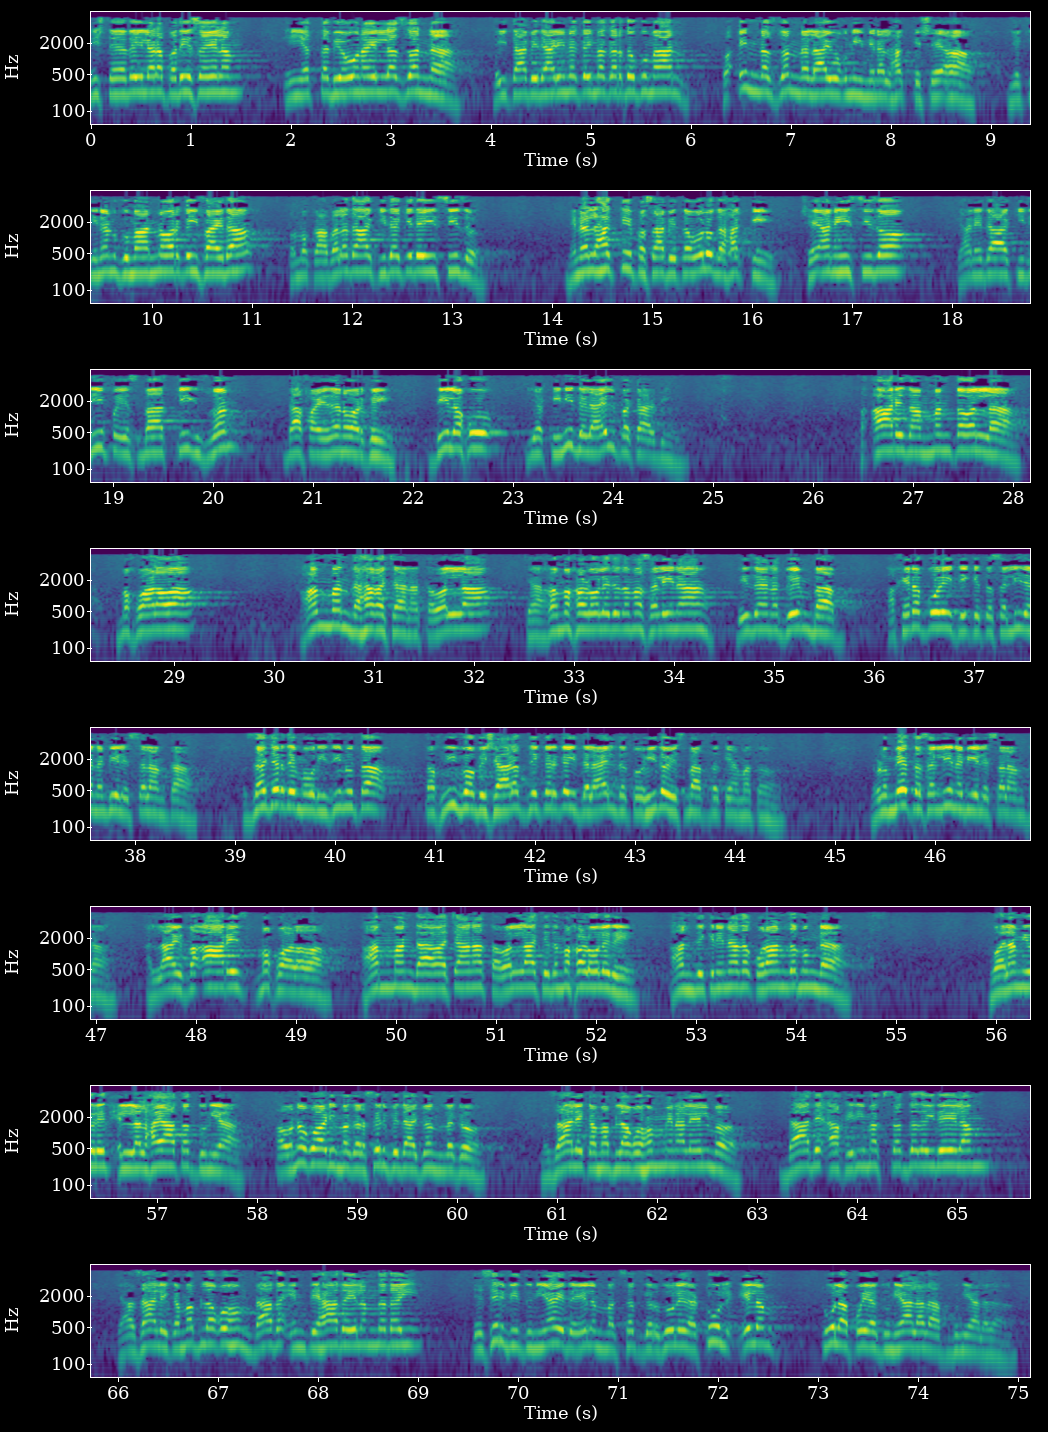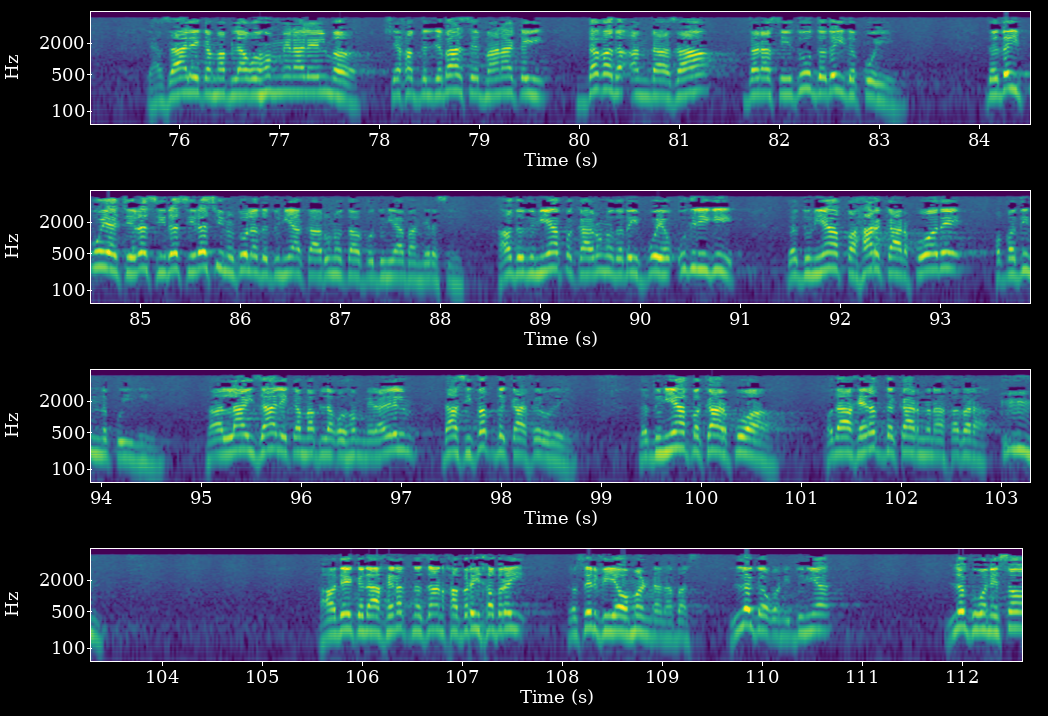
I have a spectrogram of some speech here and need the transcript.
نشته دی لره په دې سلام ان يتبعون الا الظن دی تابعداري نه کوي مگر د ګمان وان الظن لا يغني من الحق شيئا یقینا ګمان نه ورګي فائدہ په مقابله د عقیده کې د ایسیز من الحق په ثابتولو د حق کې شیان ایسیز یعنی د عقیدی په اثبات کې ځوان دا فائدہ نه ورګي دی له یقیني دلایل پکار دي فارض من تولى مخواړوا همن دهغه چانه تولى چې هغه مخړولې د مسلې نه دې ځنه دویم باب اخره پوری دې کې تسلی د نبی اسلام ته زجر د مورزینو ته تخویف او بشارت ذکر کوي دلایل د توحید او اثبات د قیامت لړمبه تسلی نبی علیہ السلام ته الله فارز مخواړه امن دا چانا تولا چې د مخړولې دي ان ذکرنا د قران زمونږ نه ولم يريد الا الحیات الدنیا او نه غواړي مگر صرف دا ژوند لګو ذالک مبلغهم من العلم دا د اخري مقصد د دې علم یا ذالک مبلغهم دا د انتها د علم د دی چې صرف دنیا د علم مقصد ګرځولې دا ټول علم ټوله پویا دنیا لاله دنیا لاله یا ذالک مبلغهم من العلم شیخ عبد الجبار سے معنا کوي دغه د اندازا در رسیدو د دې د پوهې د دې پوهه چې رسی رسی رسی نو ټوله د دنیا کارونو ته په دنیا باندې رسی او د دنیا په کارونو د دې پوهه ودرېږي د دنیا په هر کار پوه دی او په دین نه پوهیږي نو الله ذالک مبلغهم من العلم دا صفت د کافر دی د دنیا په کار پوه او د آخرت د کار نه خبره او دې کې د آخرت نه ځان خبرې خبرې نو صرف یو منډه ده بس لګغونی دنیا لګونه سو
